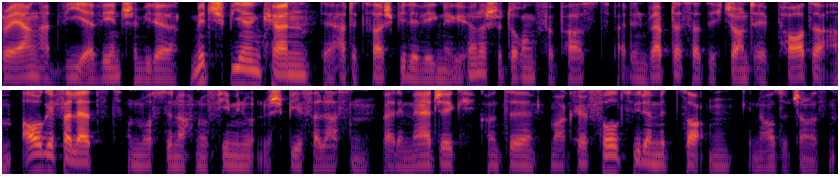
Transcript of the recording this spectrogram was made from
Trae Young hat, wie erwähnt, schon wieder mitspielen können. Der hatte zwei Spiele wegen der Gehirnerschütterung verpasst. Bei den Raptors hat sich John T. Porter am Auge verletzt und musste nach nur vier Minuten das Spiel verlassen. Bei den Magic konnte Markel Fultz wieder mitzocken, genauso Jonathan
